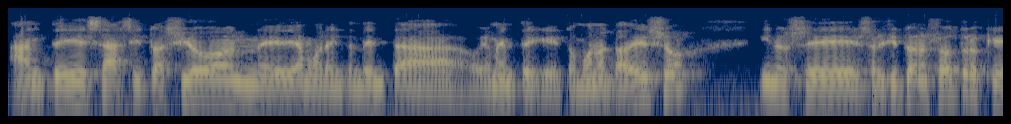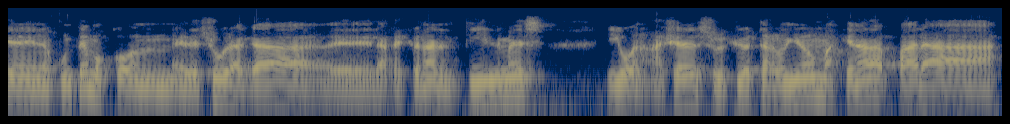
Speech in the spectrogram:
Ante esa situación, eh, digamos, la intendenta obviamente que tomó nota de eso y nos eh, solicitó a nosotros que nos juntemos con Edesur acá, de la regional Quilmes, y bueno, ayer surgió esta reunión más que nada para,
